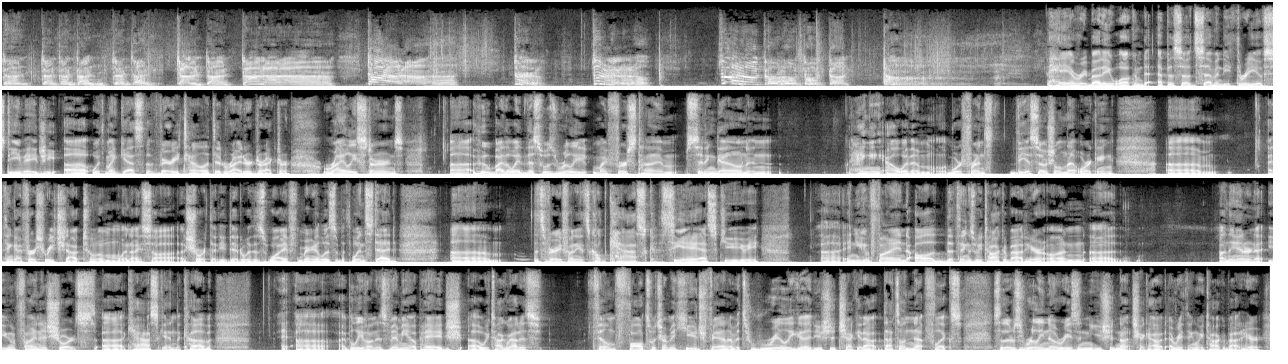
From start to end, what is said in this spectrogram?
dun dun dun dun dun dun dun dun dun dun dun Hey, everybody. Welcome to episode 73 of Steve Agee uh, with my guest, the very talented writer director, Riley Stearns, uh, who, by the way, this was really my first time sitting down and hanging out with him. We're friends via social networking. Um, I think I first reached out to him when I saw a short that he did with his wife, Mary Elizabeth Winstead. Um, it's very funny. It's called Casque, C A S Q U E. Uh, and you can find all of the things we talk about here on uh, on the internet. You can find his shorts, uh, Casque and the Cub. Uh, I believe on his Vimeo page. Uh, we talk about his film Faults, which I'm a huge fan of. It's really good. You should check it out. That's on Netflix. So there's really no reason you should not check out everything we talk about here.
